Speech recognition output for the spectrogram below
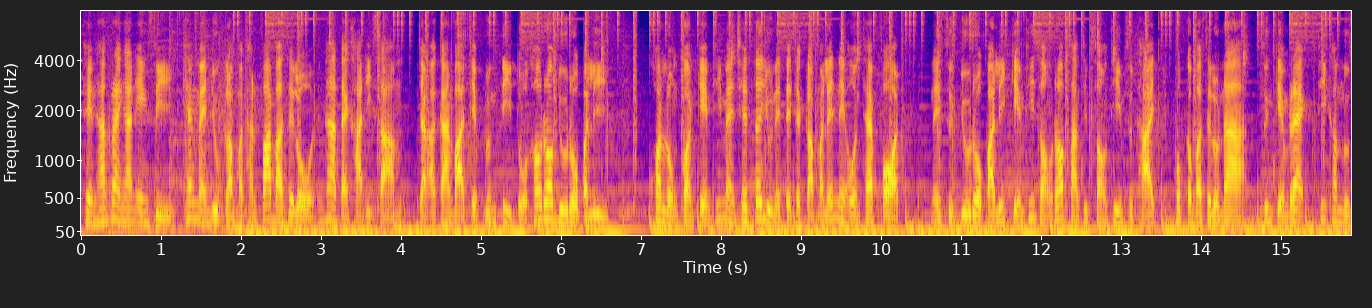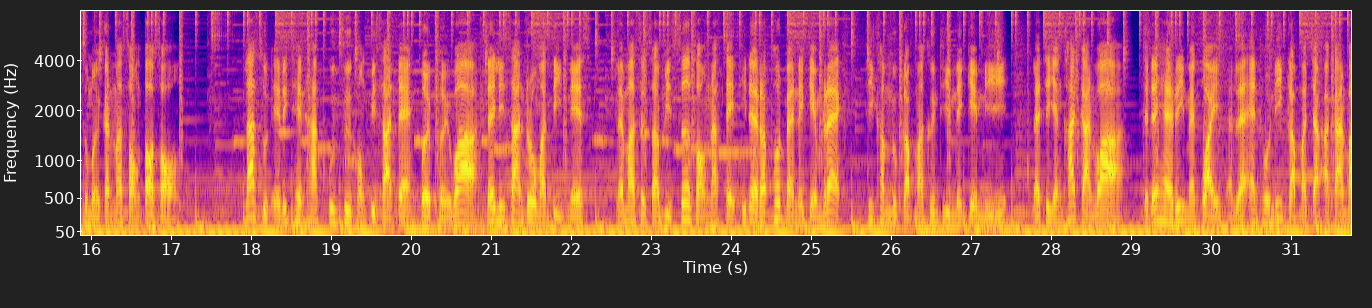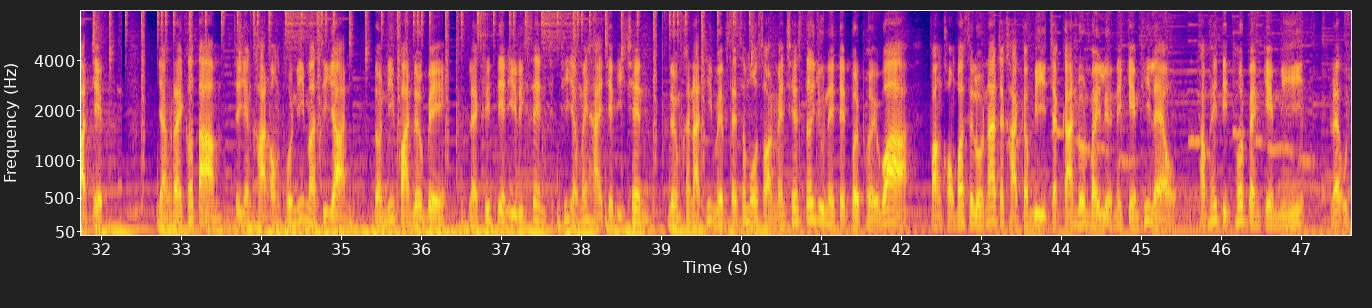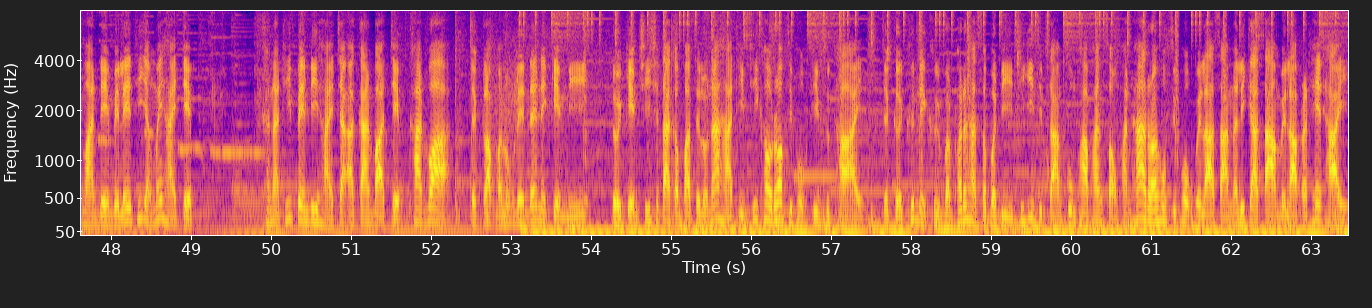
เทนฮักรายงานเองสี่แข้งแมนยูกลับมาทันฟาดบาร์เซโลทั้ง5แต่ขาดอีก 3 จากอาการบาดเจ็บรุนตีตัวเข้ารอบยูโรปาลีกควันหลงก่อนเกมที่แมนเชสเตอร์ยูไนเต็ดจะกลับมาเล่นในโอนแทฟฟอร์ด ในศึกยูโรปาลีกเกมที่ 2 รอบ 32 ทีมสุดท้าย พบกับบาร์เซโลนาซึ่งเกมแรกที่คำนูเสมอกันมา 2 ต่อ 2 ล่าสุดเอริกเทนฮักกุนซือของปีศาจแดงเปิดเผยว่าได้ลิซานโดมาติเนส และมาเซลซาบิเซอร์2นักเตะที่ได้รับโทษแบนในเกมแรก ที่คำนูกลับมาคืนทีมในเกมนี้ และจะยังคาดการว่า จะได้แฮร์รี่แม็กไกวและแอนโทนีกลับมาจากอาการบาดเจ็บ อย่างไรก็ตามจะยังขาดองโทนี่มาซิยาน ดอนนี่ฟานเดอร์เบกและคริสเตียนอีริกเซนที่ยังไม่หายเจ็บอีกเช่น เดิมขณะที่เว็บไซต์สโมสรแมนเชสเตอร์ยูไนเต็ดเปิดเผยว่า ฝั่งของบาร์เซโลนาจะขาดกระบีจากการโดนใบเหลืองในเกมที่แล้วทำให้ติดโทษแบนเกมนี้ และอุดมานเดมเบเล่ที่ยังไม่หายเจ็บ ขณะที่เป็นดีหายจากอาการบาดเจ็บคาดว่าจะกลับมาลงเล่นได้ในเกมนี้ โดยเกมชี้ชะตากับบาร์เซโลนาหาทีมที่เข้ารอบ 16 ทีมสุดท้าย จะเกิดขึ้นในคืนวันพฤหัสบดีที่ 23 กุมภาพันธ์ 2566 เวลา 3 นาฬิกาตามเวลาประเทศไทย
